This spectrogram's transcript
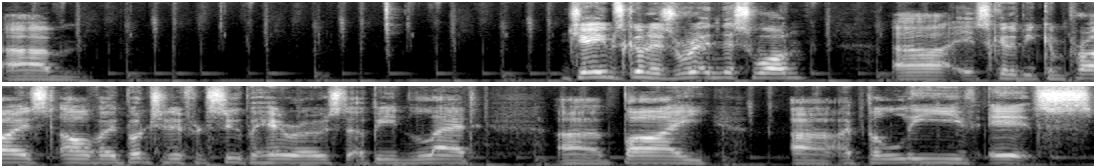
Um, James Gunn has written this one. Uh, it's going to be comprised of a bunch of different superheroes that are being led uh, by, uh, I believe it's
